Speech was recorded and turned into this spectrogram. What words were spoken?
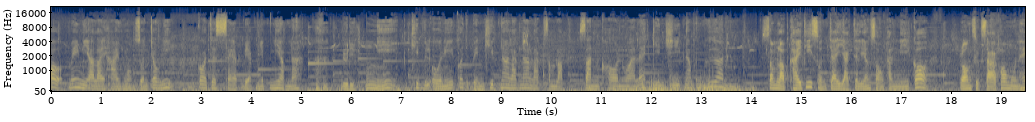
ก็ไม่มีอะไรหายห่วงส่วนเจ้านี้ก็จะแสบแบบเงียบๆนะ ดูดิตรงนี้คลิปวิดีโอนี้ก็จะเป็นคลิปน่ารักน่ารักสำหรับซันคอนัวและกินชิคนะเพื่อนๆสำหรับใครที่สนใจอยากจะเลี้ยง 2,000 นี้ก็ลองศึกษาข้อมูลให้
